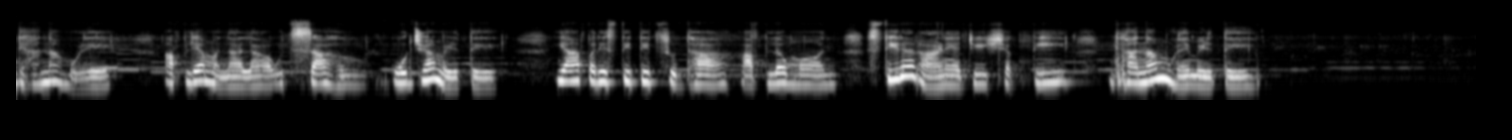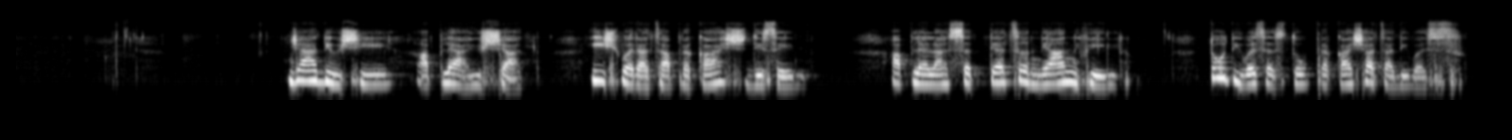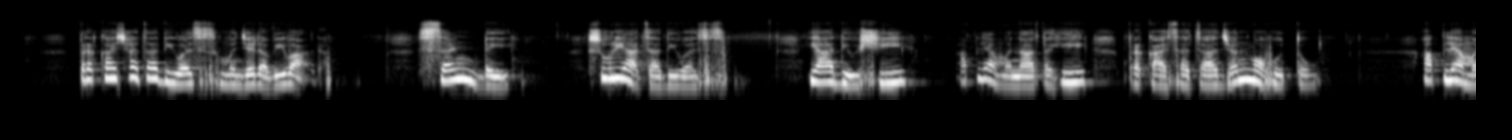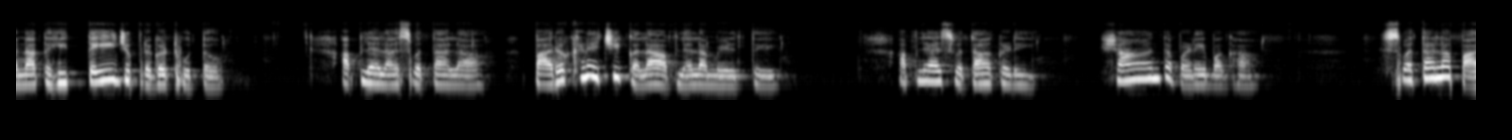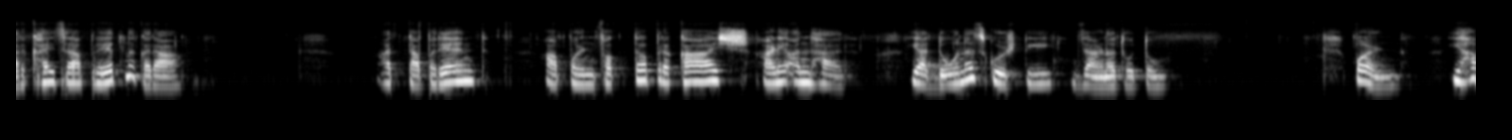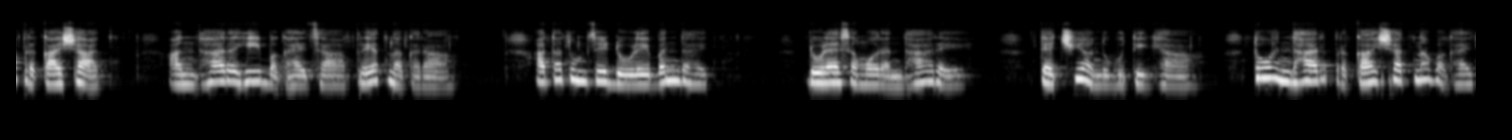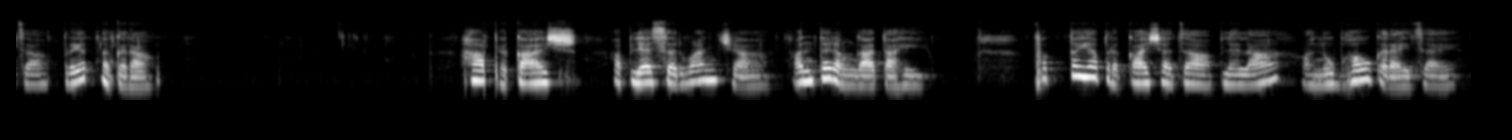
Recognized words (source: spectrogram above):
ध्यानामुळे आपल्या मनाला उत्साह ऊर्जा मिळते. या परिस्थितीत सुद्धा आपलं मन स्थिर राहण्याची शक्ती ध्यानामुळे मिळते. ज्या दिवशी आपल्या आयुष्यात ईश्वराचा प्रकाश दिसेल आपल्याला सत्याचं ज्ञान होईल तो दिवस असतो प्रकाशाचा दिवस. प्रकाशाचा दिवस म्हणजे रविवार. संडे सूर्याचा दिवस. या दिवशी आपल्या मनातही प्रकाशाचा जन्म होतो. आपल्या मनातही तेज प्रगट होतं. आपल्याला स्वतःला पारखण्याची कला आपल्याला मिळते. आपल्या स्वतःकडे शांतपणे बघा. स्वतःला पारखायचा प्रयत्न करा. आत्तापर्यंत आपण फक्त प्रकाश आणि अंधार या दोनच गोष्टी जाणत होतो. पण ह्या प्रकाशात अंधारही बघायचा प्रयत्न करा. आता तुमचे डोळे बंद आहेत. डोळ्यासमोर अंधार आहे. त्याची अनुभूती घ्या. तो अंधार प्रकाशातनं बघायचा प्रयत्न करा. हा प्रकाश आपल्या सर्वांच्या अंतरंगात आहे. फक्त या प्रकाशाचा आपल्याला अनुभव करायचा आहे.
